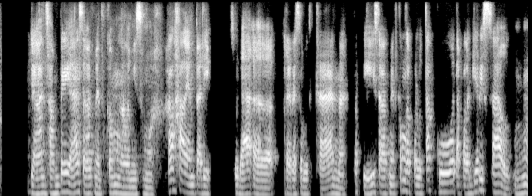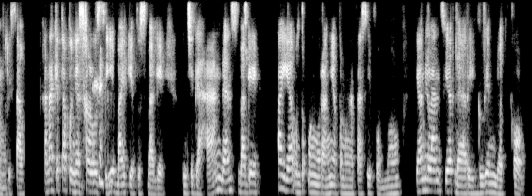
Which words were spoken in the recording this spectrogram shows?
jangan sampai ya sahabat Medcom mengalami semua hal-hal yang tadi sudah uh, Rere sebutkan. Nah, tapi sahabat Medcom nggak perlu takut, apalagi risau. Hmm, risau. Karena kita punya solusi, baik itu sebagai pencegahan dan sebagai upaya untuk mengurangi atau mengatasi FOMO yang dilansir dari glean.com.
